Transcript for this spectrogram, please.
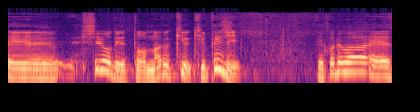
えー、資料でいうと、丸9、9ページ。これは、えー、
